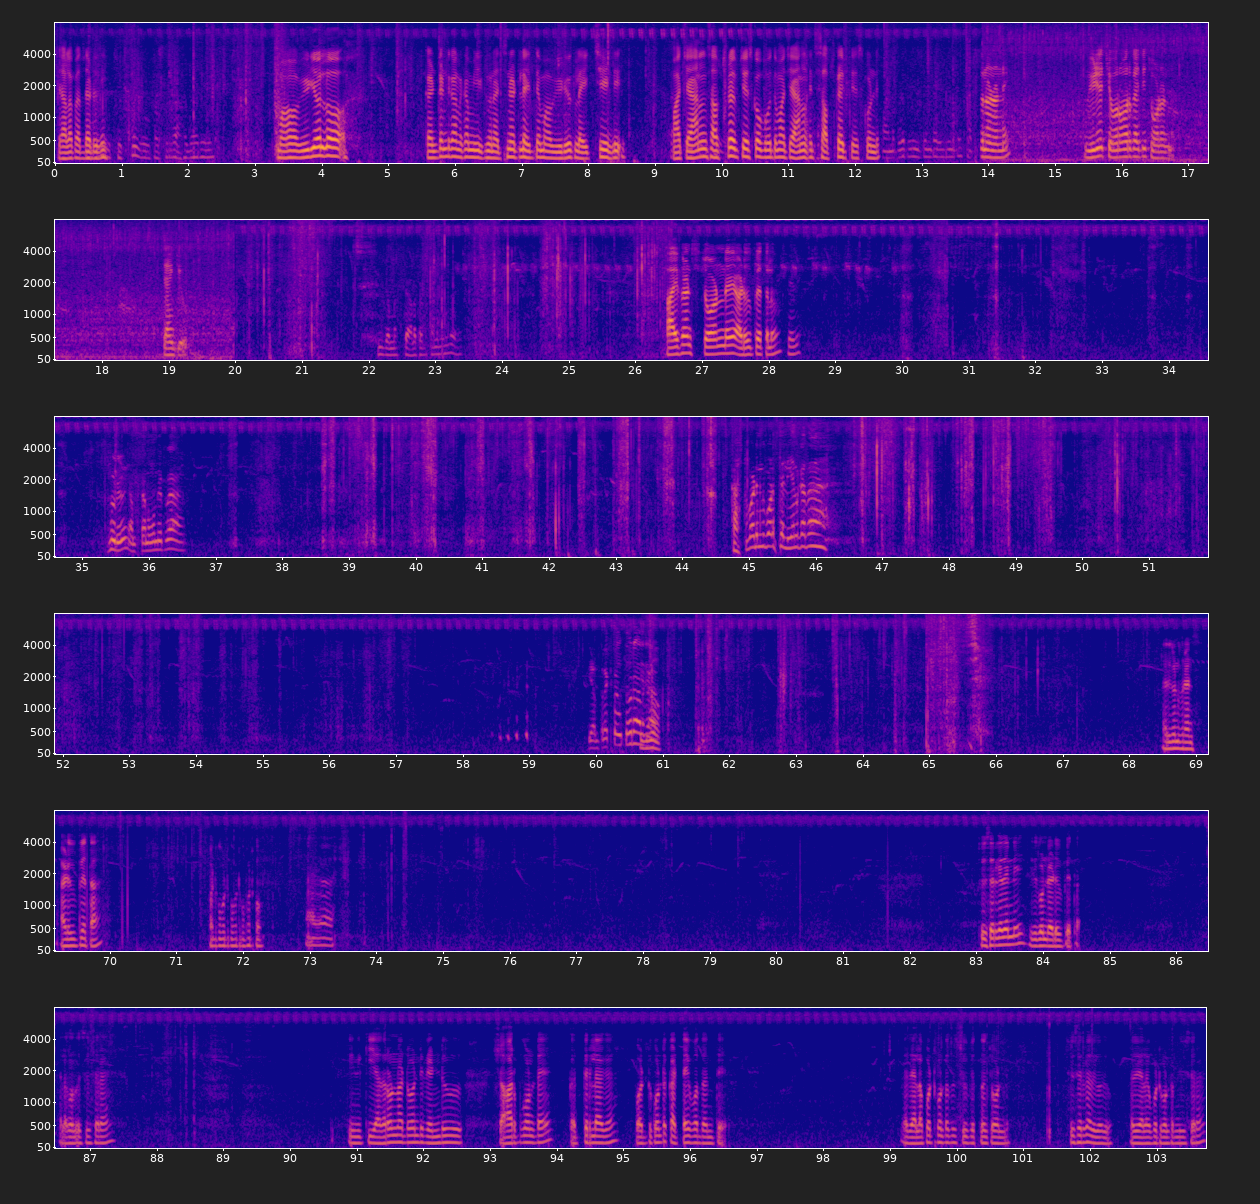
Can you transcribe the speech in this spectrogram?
చాలా పెద్ద అడవి. మా వీడియోలో కంటెంట్ కనుక మీకు నచ్చినట్లయితే మా వీడియోకి లైక్ చేయండి. మా ఛానల్ సబ్స్క్రైబ్ చేసుకోకపోతే మా ఛానల్ అయితే సబ్స్క్రైబ్ చేసుకోండి. చెప్తున్నానండి. వీడియో చివరి వరకు అయితే చూడండి. Thank you. హాయ్ ఫ్రెండ్స్ చూడండి అడవి పీతలు. చూడు ఎంత కనం ఇట్రా. కష్టపడింది కూడా తెలియాలి కదా. ఎంత అవుతావు అదిగోండి ఫ్రెండ్స్ అడవి పీత. పట్టుకో పట్టుకో పట్టుకో పట్టుకో. చూసారు కదండి? ఇదిగోండి అడవి పీత. ఎలాగుందో చూసారా దీనికి ఎదరున్నటువంటి రెండు షార్ప్గా ఉంటాయి కత్తిరిలాగా పట్టుకుంటే కట్ అయిపోద్ది అంతే. అది ఎలా పట్టుకుంటుందో చూపిస్తున్నాం చూడండి. చూసారు కదా అది అది ఎలా పట్టుకుంటుంది చూసారా?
